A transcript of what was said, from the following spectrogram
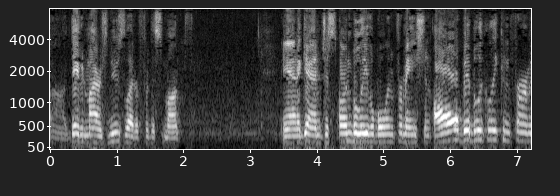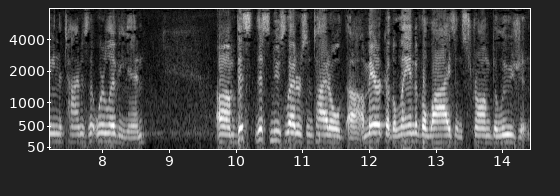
uh, David Meyer's newsletter for this month, and again, just unbelievable information, all biblically confirming the times that we're living in. Um, this this newsletter is entitled uh, "America: The Land of the Lies and Strong Delusion."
